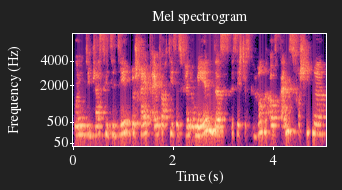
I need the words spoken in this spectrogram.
Und die Plastizität beschreibt einfach dieses Phänomen, dass sich das Gehirn auf ganz verschiedene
